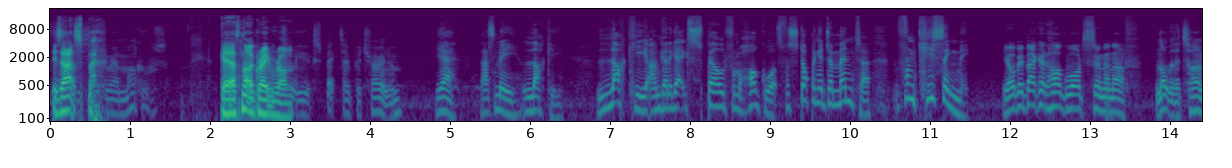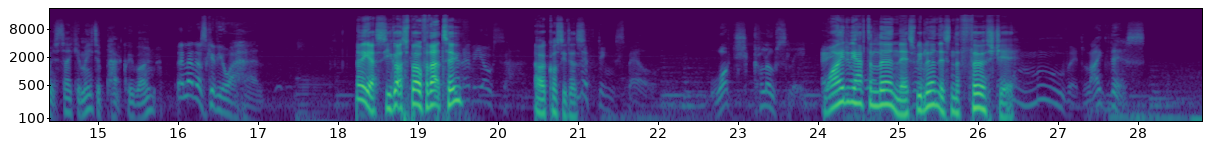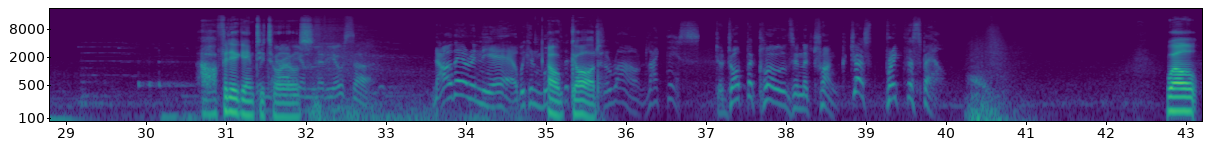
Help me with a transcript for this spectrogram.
Is that they sp- around Muggles. Okay, that's not a great run. you expecto Patronum. Yeah, that's me, Lucky. Lucky I'm gonna get expelled from Hogwarts for stopping a Dementor from kissing me. You'll be back at Hogwarts soon enough. Not with the time it's taken me to pack, we won't. Then let us give you a hand. Let me guess, you got a spell for that too? Oh, of course he does. Spell. Watch closely. Why do we have to learn this? We learned this in the first year. Move it like this. Oh, video game tutorials. Now they're in the air. We can move Oh, the God. around like this. To drop the clothes in the trunk, just break the spell. Well,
